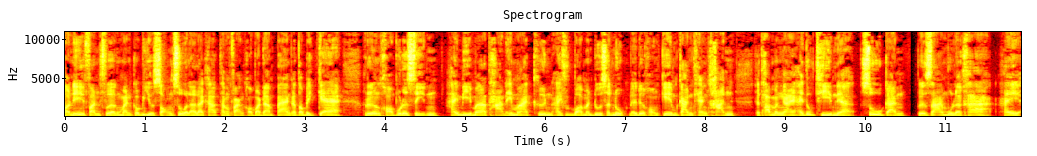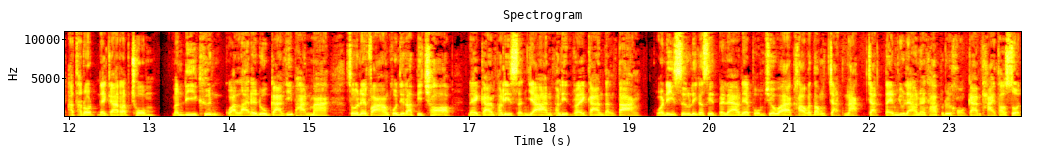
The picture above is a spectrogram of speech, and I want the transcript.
ตอนนี้ฟันเฟืองมันก็มีอยู่ 2 ส่วนแล้วละครับทางฝั่งของมาดามแป้งก็ต้องไปแก้ เรื่องของผู้ตัดสินให้มีมาตรฐานให้มากขึ้น ให้ฟุตบอลมันดูสนุกในเรื่องของเกมการแข่งขัน จะทำยังไงให้ทุกทีมเนี่ยสู้กันเพื่อสร้างมูลค่าให้อัธรสในการรับชม มันดีขึ้นกว่าหลายฤดูกาลที่ผ่านมา ส่วนในฝั่งของคนที่รับผิดชอบ ในการผลิตสัญญาณผลิตรายการต่างๆ วันนี้ซื้อลิขสิทธิ์ไปแล้วเนี่ยผมเชื่อว่าเขาก็ต้องจัดหนักจัดเต็มอยู่แล้วนะครับเรื่องของการถ่ายทอดสด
